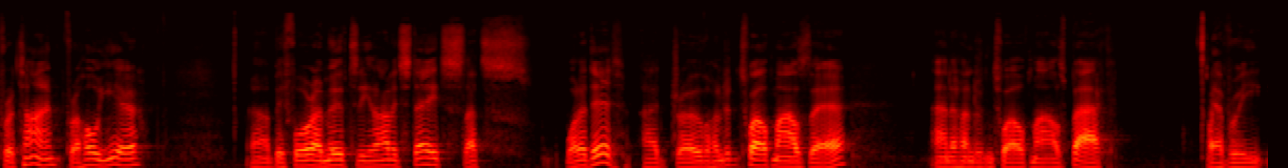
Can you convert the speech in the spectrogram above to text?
for a time, for a whole year. Uh, before I moved to the United States, that's what I did. I drove 112 miles there and 112 miles back every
